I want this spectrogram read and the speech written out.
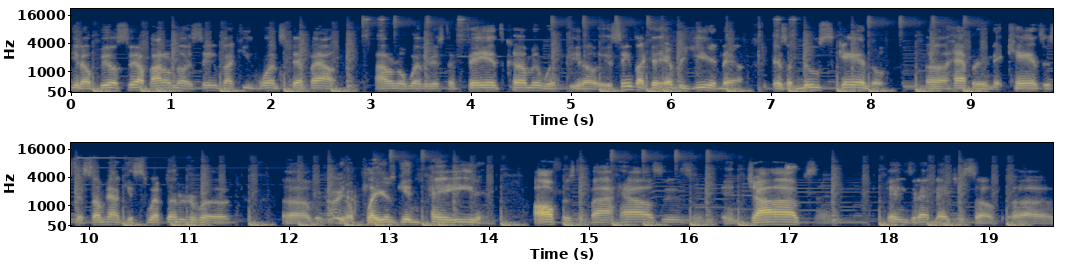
you know Bill Self. I don't know. It seems like he's one step out. I don't know whether it's the feds coming with you know. It seems like every year now there's a new scandal uh, happening at Kansas that somehow gets swept under the rug. Uh, with, you know, players getting paid and offers to buy houses and, and jobs and things of that nature. So uh,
